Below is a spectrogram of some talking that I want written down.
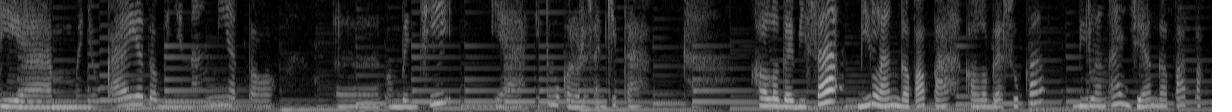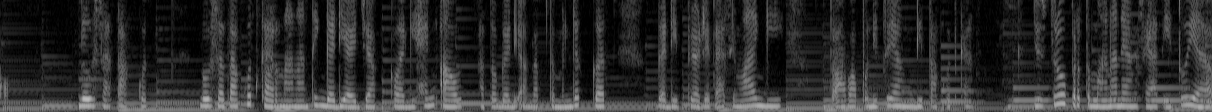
Dia menyukai atau menyenangi atau uh, membenci, ya itu bukan urusan kita. Kalau gak bisa, bilang gak apa-apa. Kalau gak suka, bilang aja gak apa-apa kok. Gak usah takut. Gak usah takut karena nanti gak diajak lagi hangout atau gak dianggap temen deket, gak diprioritasin lagi, atau apa pun itu yang ditakutkan. Justru pertemanan yang sehat itu ya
